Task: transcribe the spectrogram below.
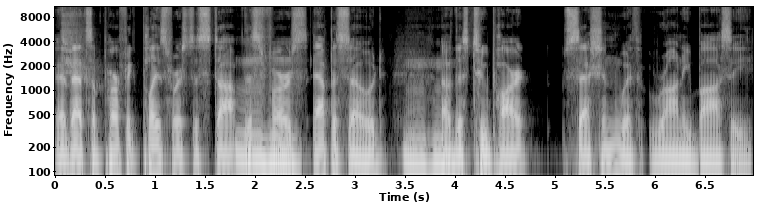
uh, that's a perfect place for us to stop this Mhm. first episode mhm. of this two part session with Ronnie Bossie.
